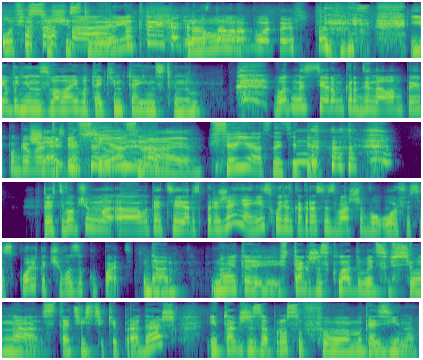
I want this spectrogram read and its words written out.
Офис существует. Это ты как раз там работаешь. Я бы не назвала его таким таинственным. Вот мы с серым кардиналом-то и поговорили. Все ясно. Все ясно теперь. То есть, в общем, э, вот эти распоряжения, они исходят как раз из вашего офиса. Сколько чего закупать? Да. Но это также складывается все на статистике продаж и также запросов э, магазинов.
